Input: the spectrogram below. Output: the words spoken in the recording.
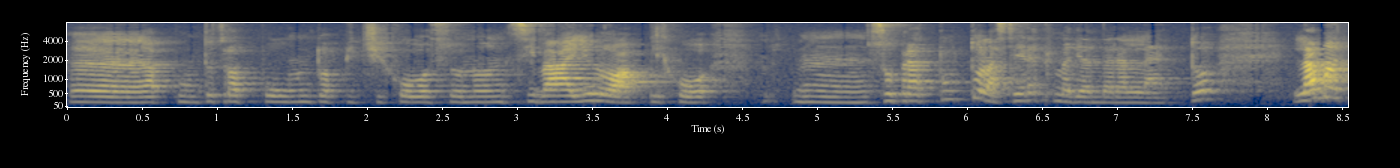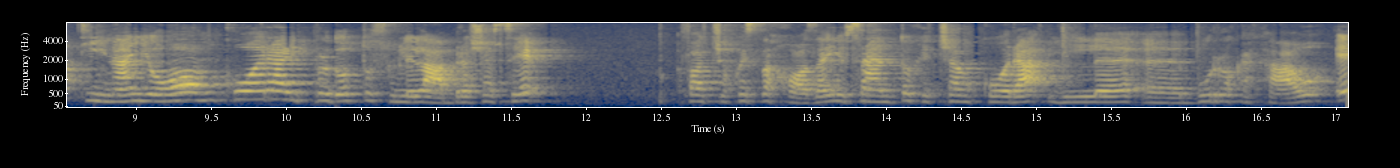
eh, appunto troppo unto, appiccicoso, non si va, io lo applico mh, mm, soprattutto la sera prima di andare a letto. La mattina io ho ancora il prodotto sulle labbra, cioè se faccio questa cosa io sento che c'è ancora il eh, burro cacao e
